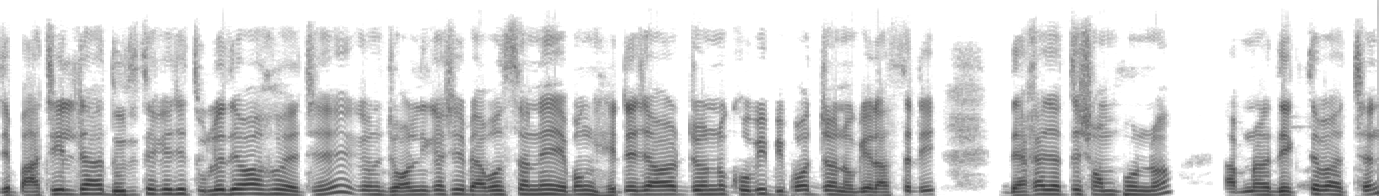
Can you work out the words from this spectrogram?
যে পাঁচিলটা দুদিক থেকে যে তুলে দেওয়া হয়েছে, কোনো জল নিকাশির ব্যবস্থা নেই এবং হেঁটে যাওয়ার জন্য খুবই বিপজ্জনক এই রাস্তাটি দেখা যাচ্ছে সম্পূর্ণ। আপনারা দেখতে পাচ্ছেন।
